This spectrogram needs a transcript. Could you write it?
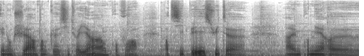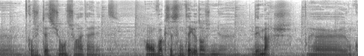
et donc je suis là en tant que citoyen pour pouvoir participer suite à une première euh, consultation sur Internet. On voit que ça s'intègre dans une démarche, euh, donc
